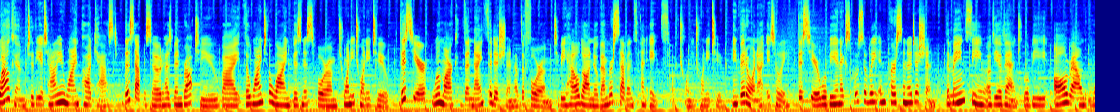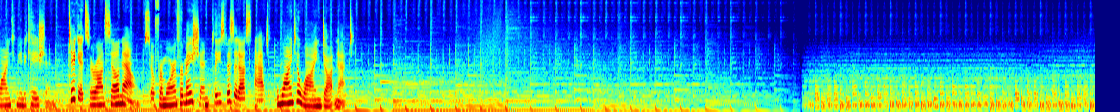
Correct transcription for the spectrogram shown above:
Welcome to the Italian Wine Podcast. This episode has been brought to you by the Wine to Wine Business Forum 2022. This year will mark the ninth edition of the forum to be held on November 7th and 8th of 2022 in Verona, Italy. This year will be an exclusively in person edition. The main theme of the event will be all round wine communication. Tickets are on sale now, so for more information, please visit us at winetowine.net.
